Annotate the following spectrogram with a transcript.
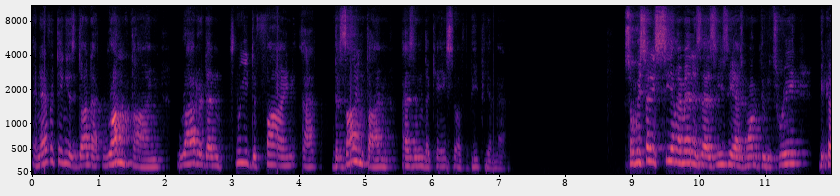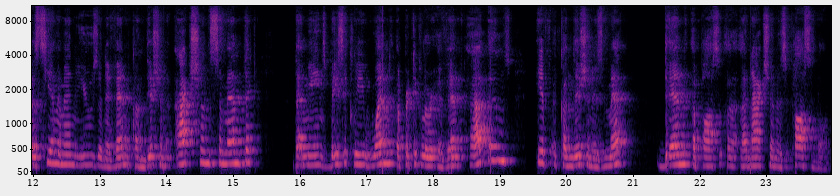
and everything is done at runtime rather than predefined at design time, as in the case of BPMN. So we say CMMN is as easy as one, two, three because CMMN use an event condition action semantic. That means basically when a particular event happens, if a condition is met, then uh, an action is possible.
